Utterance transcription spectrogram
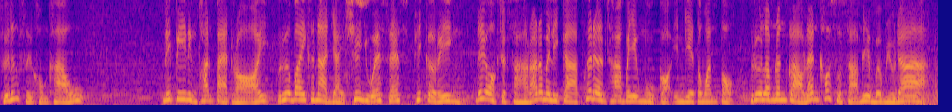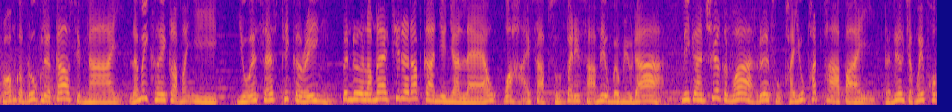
ซื้อหนังสือของเขา ในปี 1800 เรือใบขนาดใหญ่ชื่อ USS Pickering ได้ออกจากสหรัฐอเมริกาเพื่อเดินทางไปยังหมู่เกาะอินเดียตะวันตก เรือลำดังกล่าวแล่นเข้าสู่สามเหลี่ยมเบอร์มิวดา พร้อมกับลูกเรือ 90 นาย และไม่เคยกลับมาอีก USS Pickering เป็นเรือลำแรกที่ได้รับการยืนยันแล้วว่าหายสาบสูญไปในสามเหลี่ยมเบอร์มิวดา มีการเชื่อกันว่าเรือถูกพายุพัดพาไป แต่เนื่องจากไม่พบ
